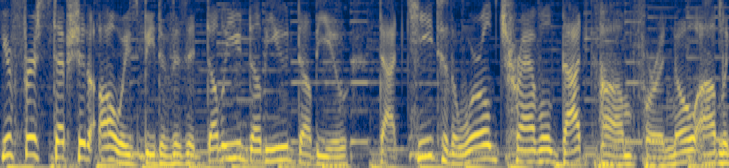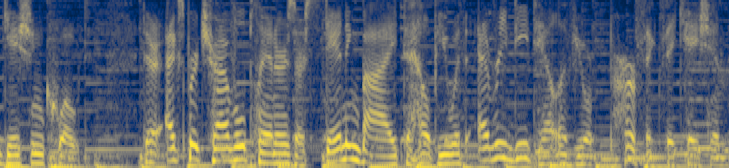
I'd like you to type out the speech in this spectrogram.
your first step should always be to visit www.keytotheworldtravel.com for a no obligation quote. Their expert travel planners are standing by to help you with every detail of your perfect vacation.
